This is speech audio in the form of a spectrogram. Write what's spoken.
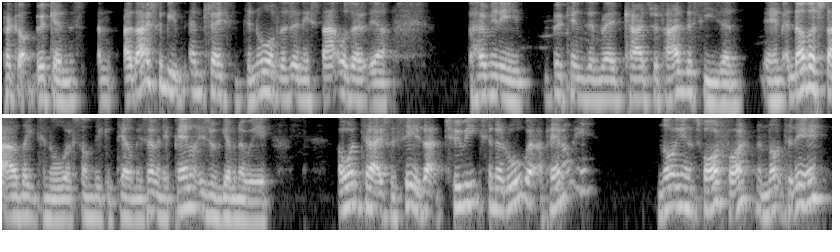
pick up bookings, and I'd actually be interested to know if there's any status out there how many bookings and red cards we've had this season. Um, another stat I'd like to know if somebody could tell me is how many penalties we've given away. I want to actually say, is that two weeks in a row with a penalty? Not against Forfar and not today.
